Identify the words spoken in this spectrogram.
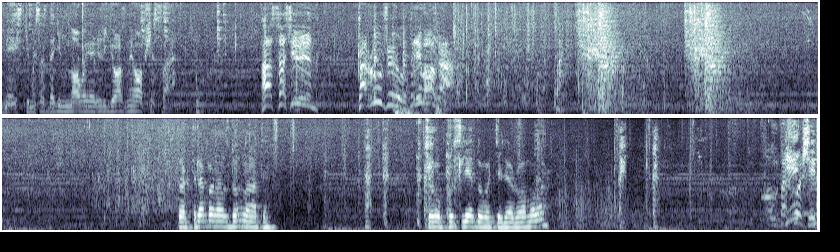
Вместе мы создадим новое религиозное общество. Ассасин! К оружию! Тревога! Так, треба нас догнати. Цього послідователя Ромова. Постой.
